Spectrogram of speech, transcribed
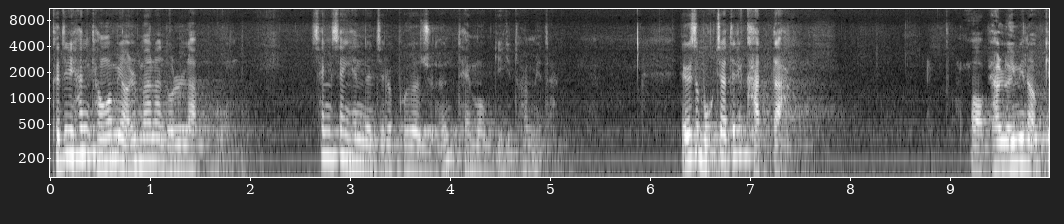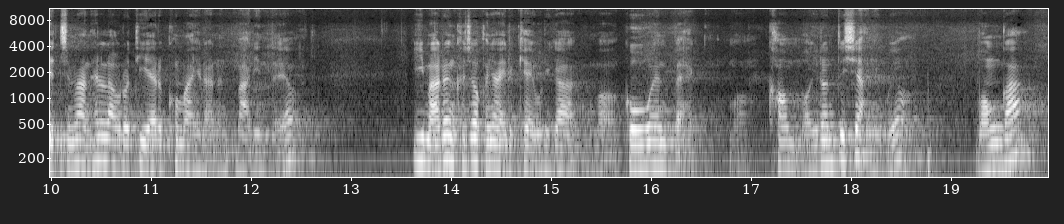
그들이 한 경험이 얼마나 놀랍고 생생했는지를 보여주는 대목이기도 합니다. 여기서 목자들이 갔다. 뭐 별 의미는 없겠지만 헬라어로 디에르코마이라는 말인데요. 이 말은 그저 그냥 이렇게 우리가 뭐 go and back, 뭐 come 뭐 이런 뜻이 아니고요. 뭔가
